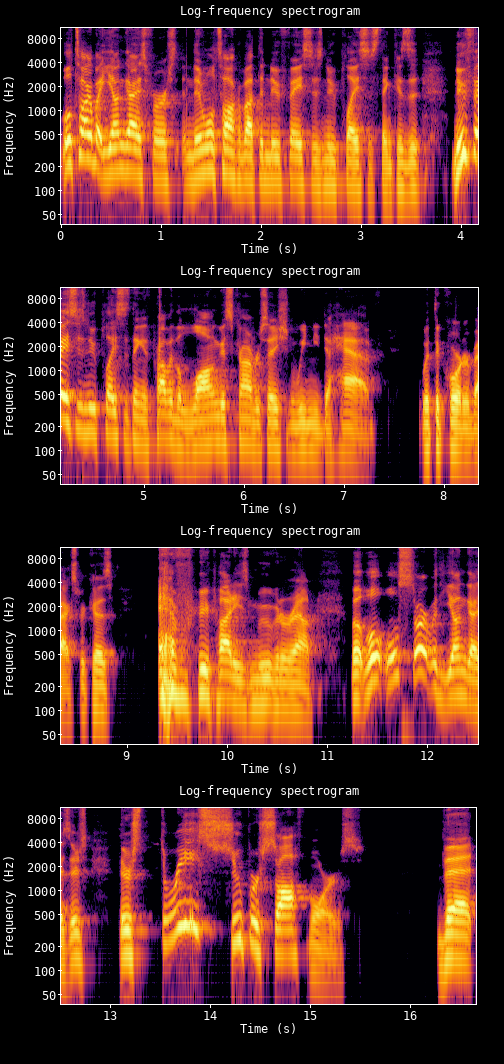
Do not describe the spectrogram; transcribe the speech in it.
we'll talk about young guys first, and then we'll talk about the new faces, new places thing because the new faces, new places thing is probably the longest conversation we need to have with the quarterbacks because everybody's moving around. But we'll we'll start with young guys. There's there's three super sophomores that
